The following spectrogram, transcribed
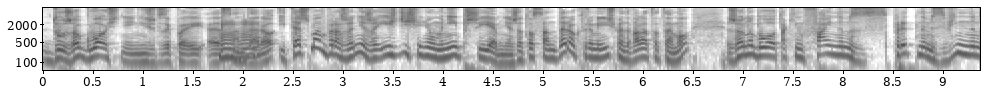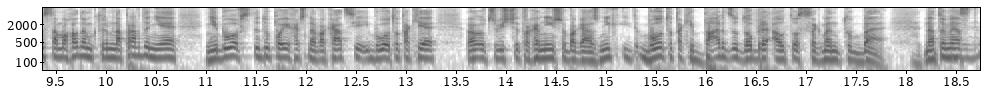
dużo głośniej niż w zwykłej e, Sandero i też mam wrażenie, że jeździ się nią mniej przyjemnie, że to Sandero, które mieliśmy dwa lata temu, że ono było takim fajnym, sprytnym, zwinnym samochodem, którym naprawdę nie, nie było wstydu pojechać na wakacje i było to takie, no, oczywiście trochę mniejszy bagażnik i było to takie bardzo dobre auto z segmentu B. Natomiast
